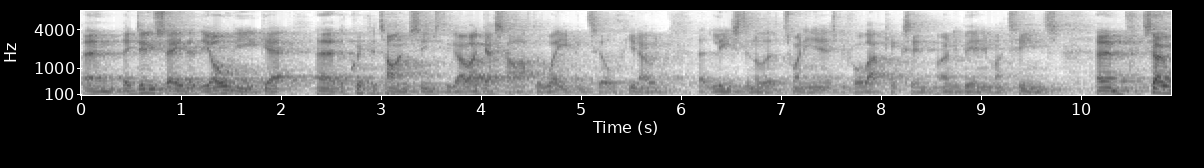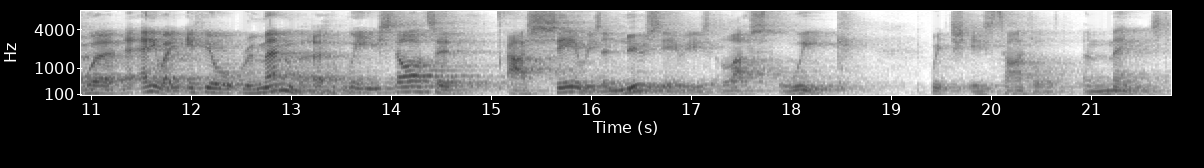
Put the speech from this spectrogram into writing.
Um, they do say that the older you get, uh, the quicker time seems to go. I guess I'll have to wait until, you know, at least another 20 years before that kicks in, only being in my teens. Um, so, uh, anyway, if you'll remember, we started our series, a new series, last week which is titled Amazed.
